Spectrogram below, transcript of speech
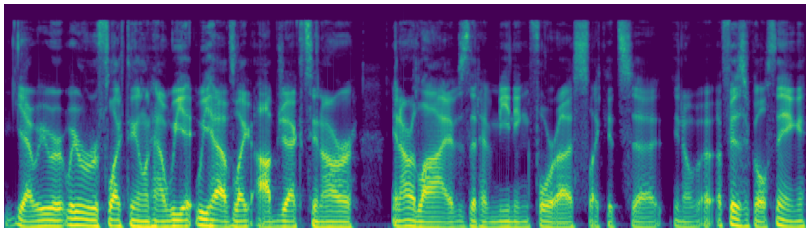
Yeah, we were we were reflecting on how we we have like objects in our in our lives that have meaning for us. Like it's uh, you know a, a physical thing.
